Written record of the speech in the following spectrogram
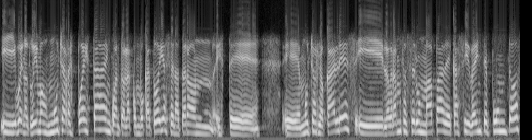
Y bueno, tuvimos mucha respuesta en cuanto a la convocatoria. Se notaron este eh, muchos locales y logramos hacer un mapa de casi 20 puntos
